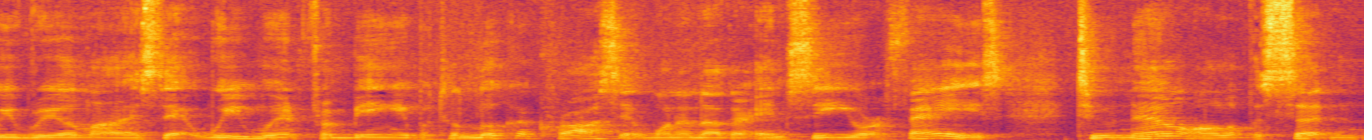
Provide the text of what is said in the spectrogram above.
we realized that we went from being able to look across at one another and see your face to now all of a sudden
